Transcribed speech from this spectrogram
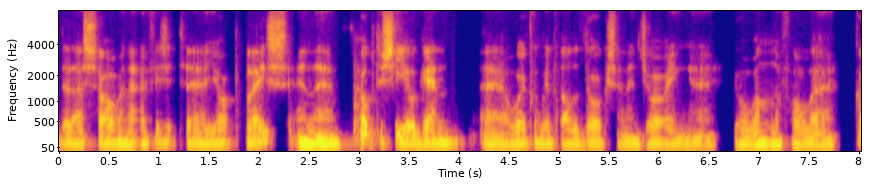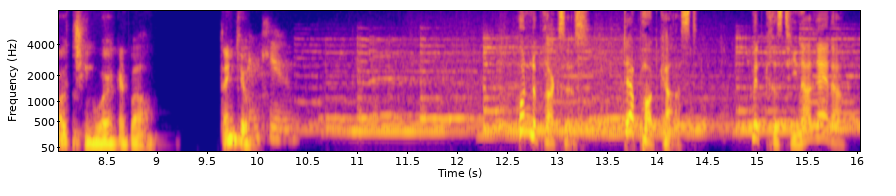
that I saw when I visit uh, your place and uh, hope to see you again uh, working with all the dogs and enjoying uh, your wonderful uh, coaching work as well. Thank you. Thank you. Hundepraxis, der Podcast mit Christina Räder.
